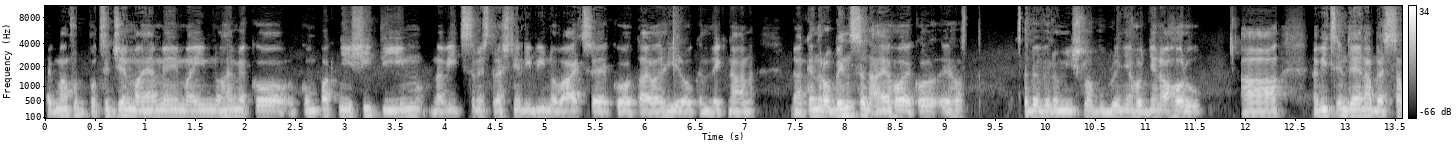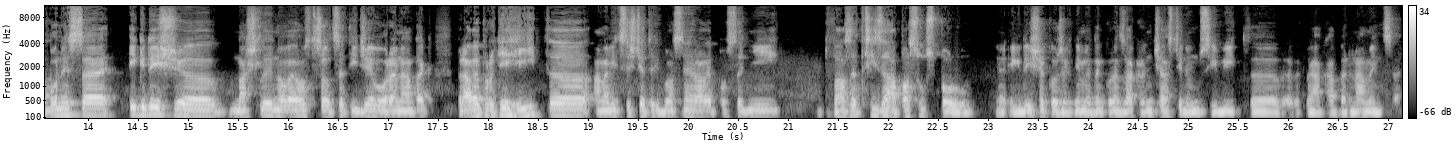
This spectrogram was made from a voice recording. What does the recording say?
tak mám furt pocit, že Miami mají mnohem jako kompaktnější tým. Navíc se mi strašně líbí nováčci jako Tyler Hero, Kendrick Nunn, Duncan Robinson a jeho, jako, jeho sebevědomí šlo v bublině hodně nahoru a navíc Indiana bez Sabonise, i když uh, našli nového střelce TJ Warrena, tak právě proti Heat uh, a navíc ještě teď vlastně hráli poslední dva ze tří zápasů spolu. I když, jako řekněme, ten konec základní části nemusí být uh, jako nějaká berná mince.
